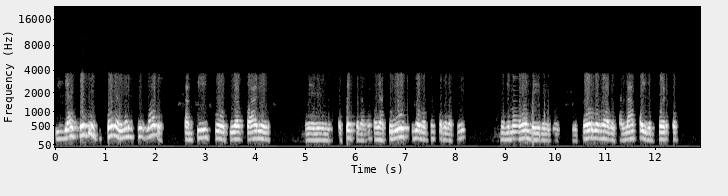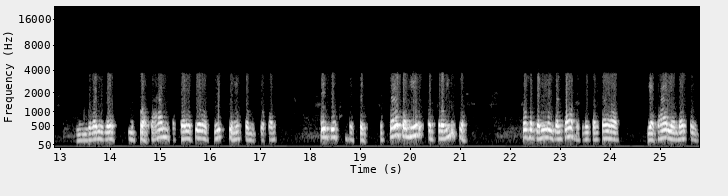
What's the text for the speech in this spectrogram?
y ya nos pueden de todos lados, Tampico, Ciudad Juárez, eh, etcétera, ¿no? Veracruz, íbamos a Veracruz, nos llamaban de, de, de, Córdoba, de Jalapa y de Puerto, y de varios lados, Michoacán, acá íbamos mucho, Entonces, este, empezar a salir en provincia, cosa que a mí me encantaba, porque me encantaba viajar y andar con,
